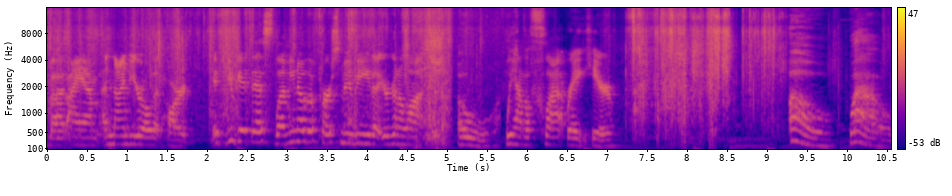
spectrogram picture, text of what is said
but I am a 90 year old at heart. If you get this, let me know the first movie that you're gonna watch. Oh, we have a flat rate here. Oh, wow.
